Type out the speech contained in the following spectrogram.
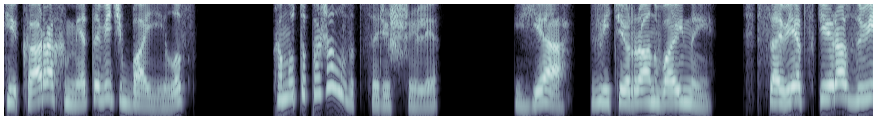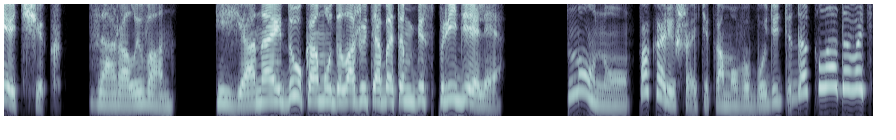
Икар Ахметович Баилов. Кому-то пожаловаться решили?» «Я ветеран войны, советский разведчик!» — заорал Иван. «И я найду, кому доложить об этом беспределе!» «Ну-ну, пока решайте, кому вы будете докладывать,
